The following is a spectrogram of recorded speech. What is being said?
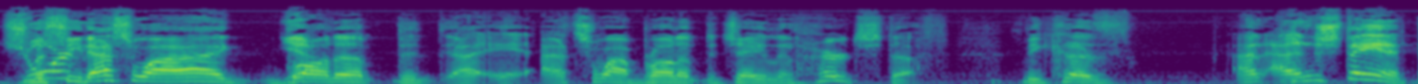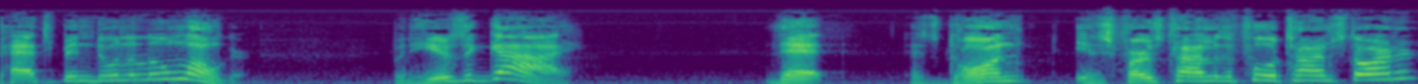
Jordan, But see, that's why I Yeah. brought up the. I, that's why I brought up the Jalen Hurts stuff because I, I understand Pat's been doing it a little longer, but here's a guy that has gone his first time as a full time starter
